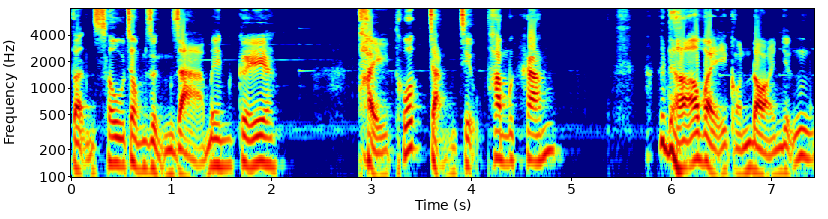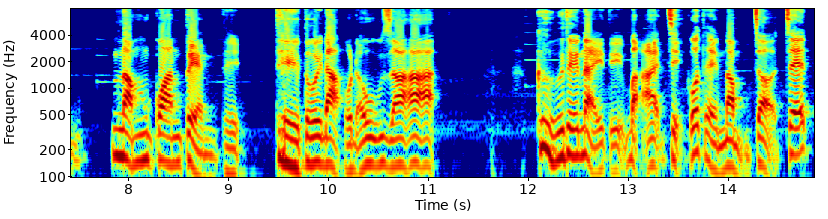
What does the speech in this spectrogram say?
tận sâu trong rừng già bên kia. Thầy thuốc chẳng chịu thăm khám. Đã vậy còn đòi những năm quan tiền thì Thì tôi đảo đâu ra? Cứ thế này thì bà chỉ có thể nằm chờ chết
